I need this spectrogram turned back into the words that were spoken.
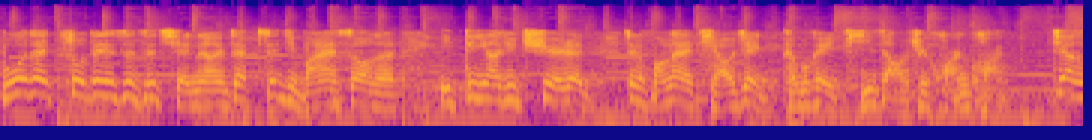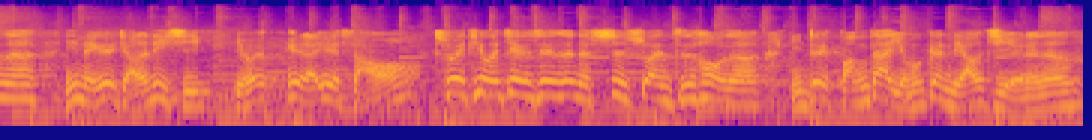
不过在做这件事之前呢，在申请房贷的时候呢，一定要去确认这个房贷的条件可不可以提早去还款，这样呢，你每个月缴的利息也会越来越少哦。所以听完建文先生的试算之后呢，你对房贷有没有更了解了呢？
